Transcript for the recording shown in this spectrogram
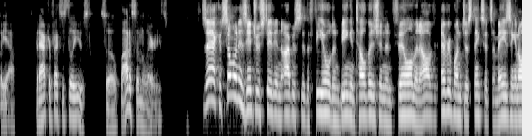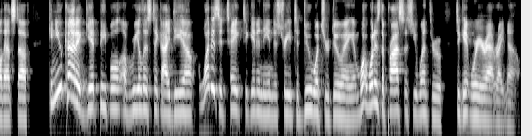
But yeah, but After Effects is still used, so a lot of similarities. Zach, if someone is interested in obviously the field and being in television and film, and all, everyone just thinks it's amazing and all that stuff, can you kind of get people a realistic idea? What does it take to get in the industry to do what you're doing, and what what is the process you went through to get where you're at right now?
